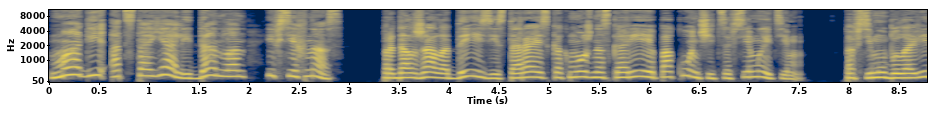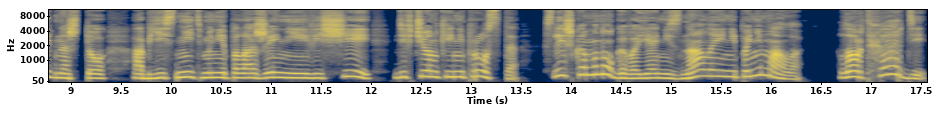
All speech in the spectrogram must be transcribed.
Маги отстояли Данлан и всех нас. Продолжала Дейзи, стараясь как можно скорее покончить со всем этим. По всему было видно, что объяснить мне положение вещей девчонке непросто. Слишком многого я не знала и не понимала. Лорд Харди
